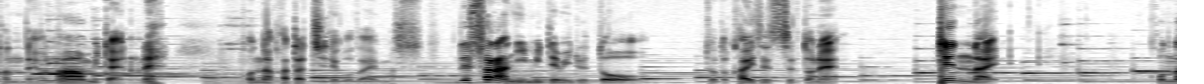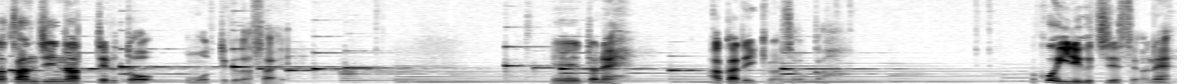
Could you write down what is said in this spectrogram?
たんだよな、みたいなね。こんな形でございます。で、さらに見てみると、ちょっと解説するとね、店内、こんな感じになってると思ってください。えーとね、赤でいきましょうか。ここ入り口ですよね。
